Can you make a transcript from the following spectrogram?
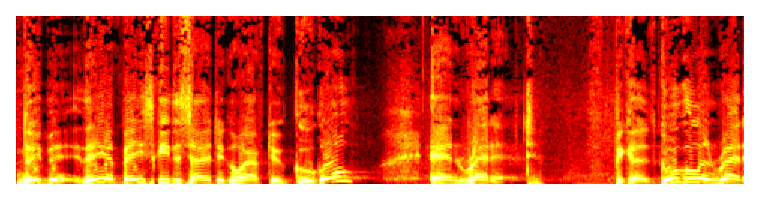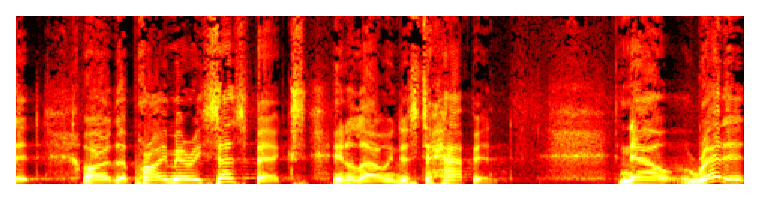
They they have basically decided to go after Google and Reddit because Google and Reddit are the primary suspects in allowing this to happen. Now, Reddit,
